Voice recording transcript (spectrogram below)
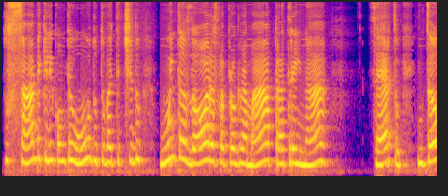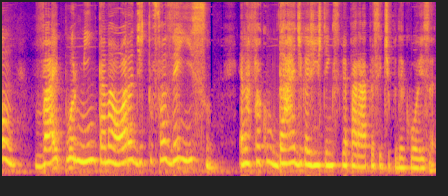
Tu sabe aquele conteúdo, tu vai ter tido muitas horas para programar, para treinar, certo? Então, vai por mim, tá na hora de tu fazer isso. É na faculdade que a gente tem que se preparar para esse tipo de coisa.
